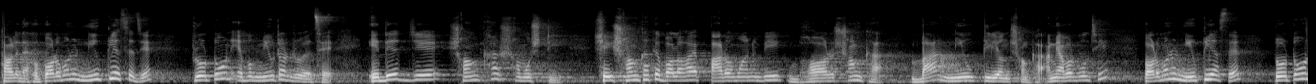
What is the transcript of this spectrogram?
তাহলে দেখো, পরমাণু নিউক্লিয়াসে যে প্রোটন এবং নিউটন রয়েছে, এদের যে সংখ্যার সমষ্টি, সেই সংখ্যাকে বলা হয় পারমাণবিক ভর সংখ্যা বা নিউক্লিয়ন সংখ্যা। আমি আবার বলছি, পরমাণু নিউক্লিয়াসের প্রোটন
